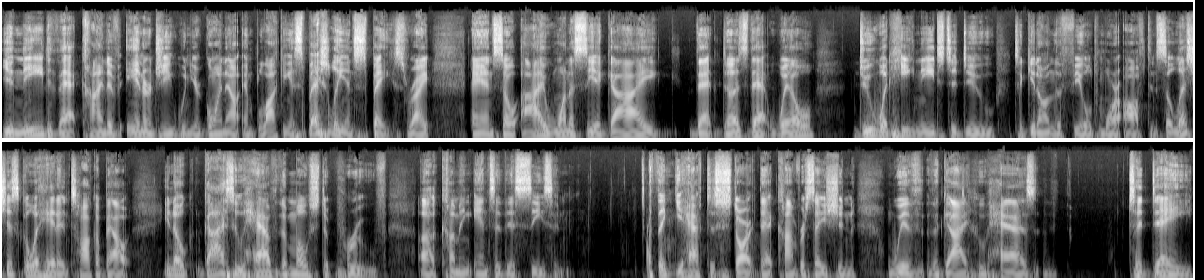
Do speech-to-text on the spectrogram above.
you need that kind of energy when you're going out and blocking especially in space right? And so I want to see a guy that does that well do what he needs to do to get on the field more often. So let's just go ahead and talk about, you know, guys who have the most to prove uh, coming into this season. I think you have to start that conversation with the guy who has today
